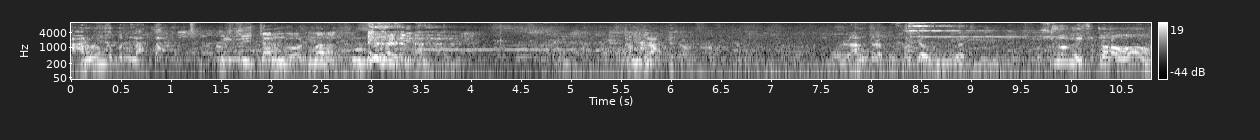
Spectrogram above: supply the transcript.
안 오는 것보다 낫다. 울 수 있다는 거 얼마나 큰 일이야. 남들 앞에서. 뭐 남들 앞에 혼자 웃는 거지. 수족이 있었잖아.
